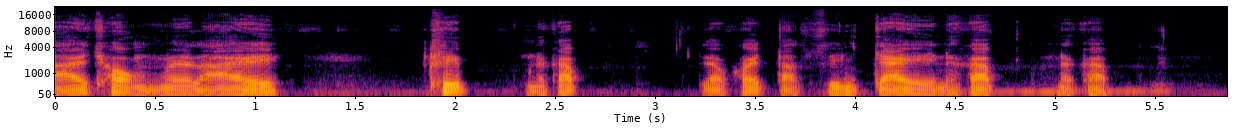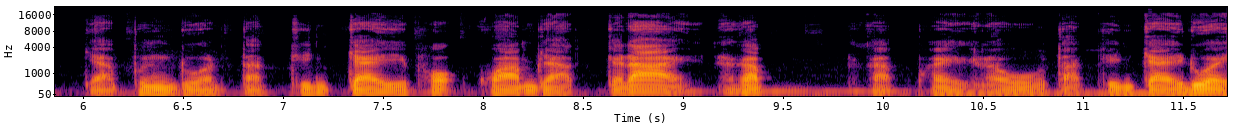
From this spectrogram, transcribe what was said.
ลาย ๆ ช่องหลาย ๆ คลิปนะครับ แล้วค่อยตัดสินใจนะครับนะครับอย่าพึ่งด่วนตัดสินใจ เพราะความอยากจะได้นะครับนะครับ ให้เราตัดสินใจด้วย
